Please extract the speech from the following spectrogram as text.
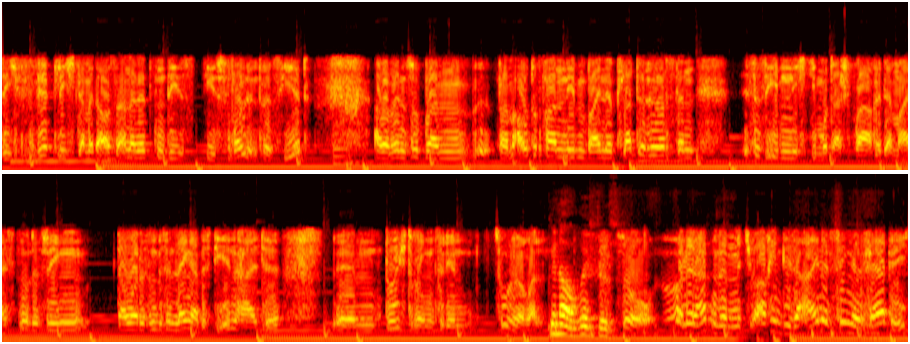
sich wirklich damit auseinandersetzen, die es, die es voll interessiert. Aber wenn du so beim, beim Autofahren nebenbei eine Platte hörst, dann ist es eben nicht die Muttersprache der meisten und deswegen dauert es ein bisschen länger, bis die Inhalte ähm, durchdringen zu den Zuhörern. Genau, richtig. So, und dann hatten wir mit Joachim diese eine Single fertig,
